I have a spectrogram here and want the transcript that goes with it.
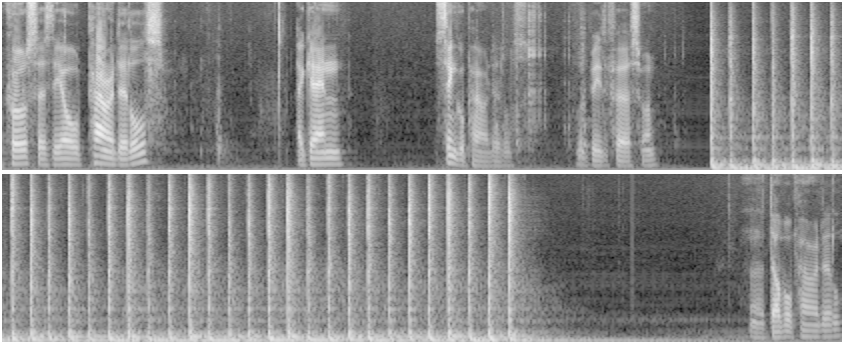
Of course, there's the old paradiddles. Again, single paradiddles would be the first one. And a double paradiddle.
